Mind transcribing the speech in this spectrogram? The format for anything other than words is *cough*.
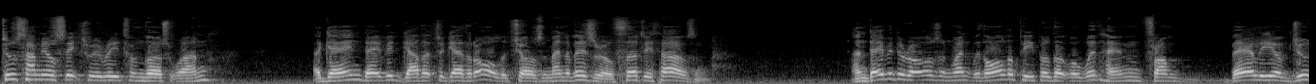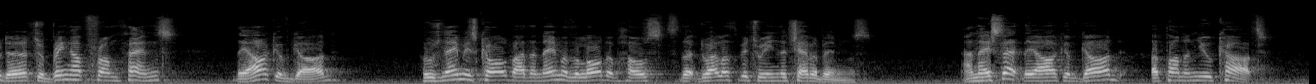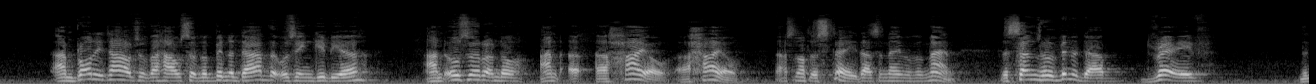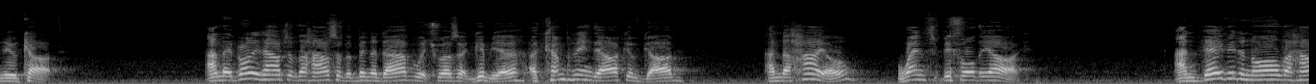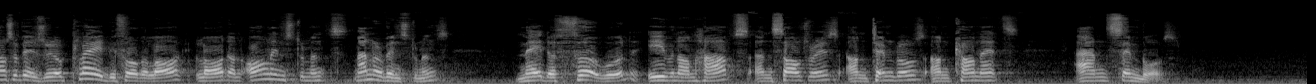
2 Samuel 6, we read from verse 1. Again, David gathered together all the chosen men of Israel, 30,000. And David arose and went with all the people that were with him from Baale of Judah to bring up from thence the ark of God, whose name is called by the name of the Lord of hosts that dwelleth between the cherubims. And they set the ark of God upon a new cart, and brought it out of the house of Abinadab that was in Gibeah, and Uzzah and, and uh, Ahio, Ahio, that's not a state, that's the name of a man. The sons of Abinadab drave the new cart. And they brought it out of the house of Abinadab, which was at Gibeah, accompanying the ark of God, and Ahio went before the ark. And David and all the house of Israel played before the Lord on all instruments, manner of instruments, made of fir wood, even on harps and psalteries, on timbrels, on cornets, and cymbals.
